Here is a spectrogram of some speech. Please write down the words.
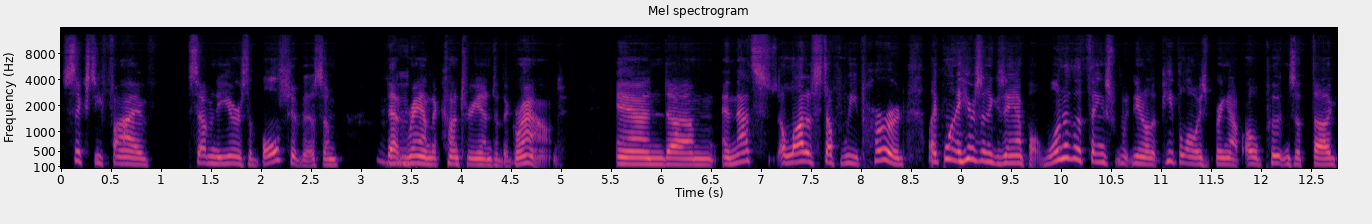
65 70 years of bolshevism that mm-hmm. ran the country into the ground and um, and that's a lot of stuff we've heard. Like one, here's an example. One of the things you know that people always bring up. Oh, Putin's a thug.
